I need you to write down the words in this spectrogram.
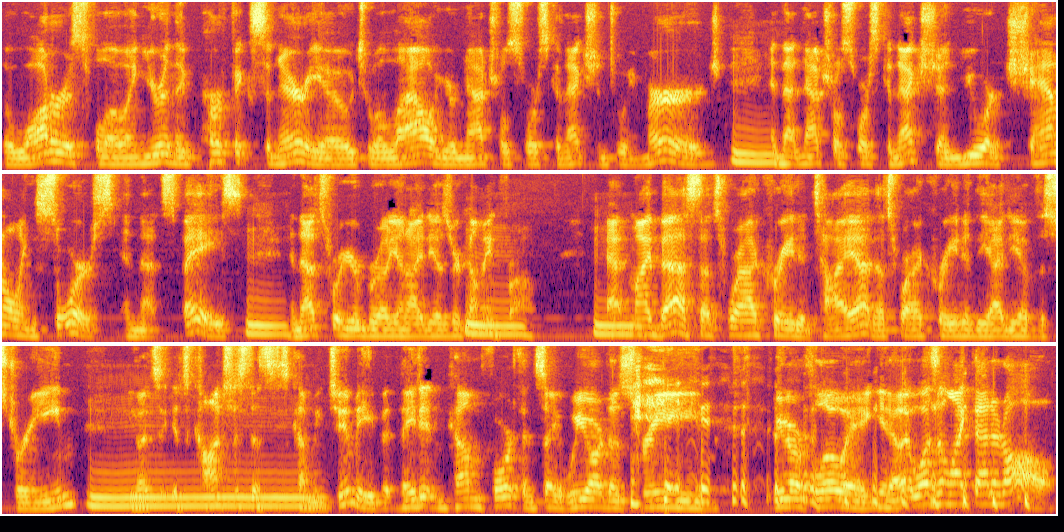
The water is flowing. You're in the perfect scenario to allow your natural source connection to emerge. Mm. And that natural source connection, you are channeling source in that space. Mm. And that's where your brilliant ideas are coming from. At my mm. best, that's where I created Taya. That's where I created the idea of the stream. You know, it's, it's consciousness is mm. coming to me, but they didn't come forth and say, "We are the stream, we are flowing." You know, it wasn't like that at all.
